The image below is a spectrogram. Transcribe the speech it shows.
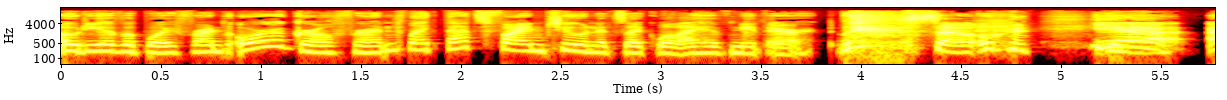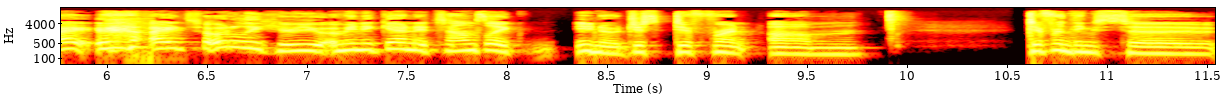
oh, do you have a boyfriend or a girlfriend? Like that's fine too. And it's like, well, I have neither. so Yeah, know. I I totally hear you. I mean, again, it sounds like you know just different um different things to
